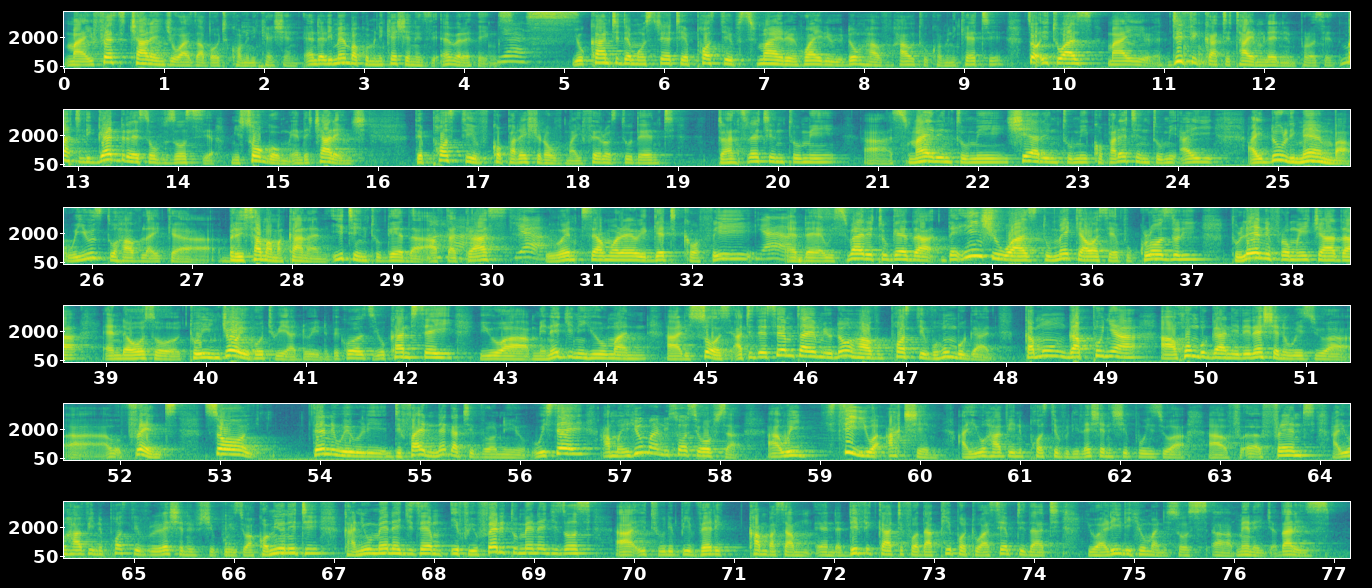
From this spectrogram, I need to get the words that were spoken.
my first challenge was about communication. And remember communication is everything. Yes. you can't demonstrate a positive smile while you don't have how to communicate. So it was my difficult time learning process. But regardless of those uh, misogom and the challenge the positive cooperation of my fellow students translating to me uh, smiling to me sharing to me cooperating to me i i do remember we used to have like uh, berisama makanan eating together after Uh-huh. class Yeah. we went somewhere we get coffee Yeah. and uh, we smiled together the issue was to make ourselves closely to learn from each other and also to enjoy what we are doing because you can't say you are managing human uh, resource at the same time you don't have positive humbugan kamunga punya uh, humbugan relation with your uh, friends so then we will define negative on you. We say, I'm a human resource officer. Uh, we see your action. Are you having positive relationship with your uh, f- uh, friends? Are you having a positive relationship with your community? Can you manage them? If you fail to manage those, uh, it will be very cumbersome and difficult for the people to accept that you are really human resource uh, manager. That is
